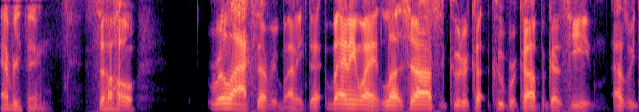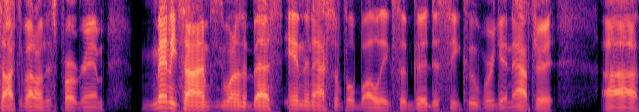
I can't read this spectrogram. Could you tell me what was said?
Everything. So relax, everybody. But anyway, let, shout out to Cooper, Cooper Kupp because he, as we talked about on this program many times, he's one of the best in the National Football League. So good to see Cooper getting after it. Uh,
